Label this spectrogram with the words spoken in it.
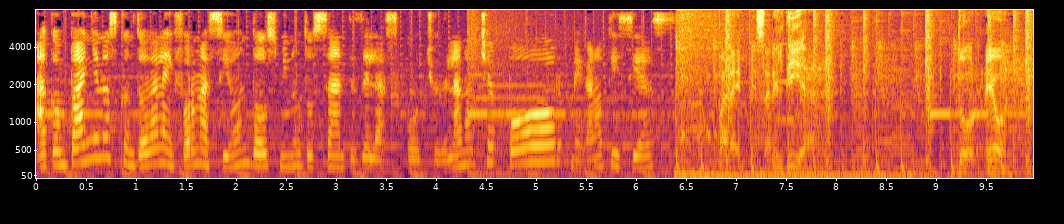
Acompáñenos con toda la información dos minutos antes de las 8 de la noche por Mega Noticias. Para empezar el día. Torreón.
